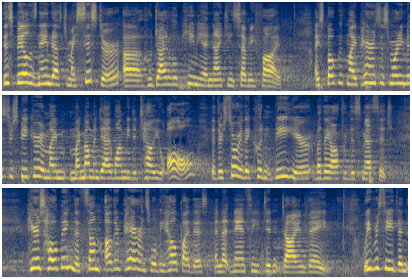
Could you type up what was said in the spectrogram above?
This bill is named after my sister, uh, who died of leukemia in 1975. I spoke with my parents this morning, Mr. Speaker, and my, my mom and dad wanted me to tell you all that they're sorry they couldn't be here, but they offered this message. Here's hoping that some other parents will be helped by this and that Nancy didn't die in vain. We've received an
